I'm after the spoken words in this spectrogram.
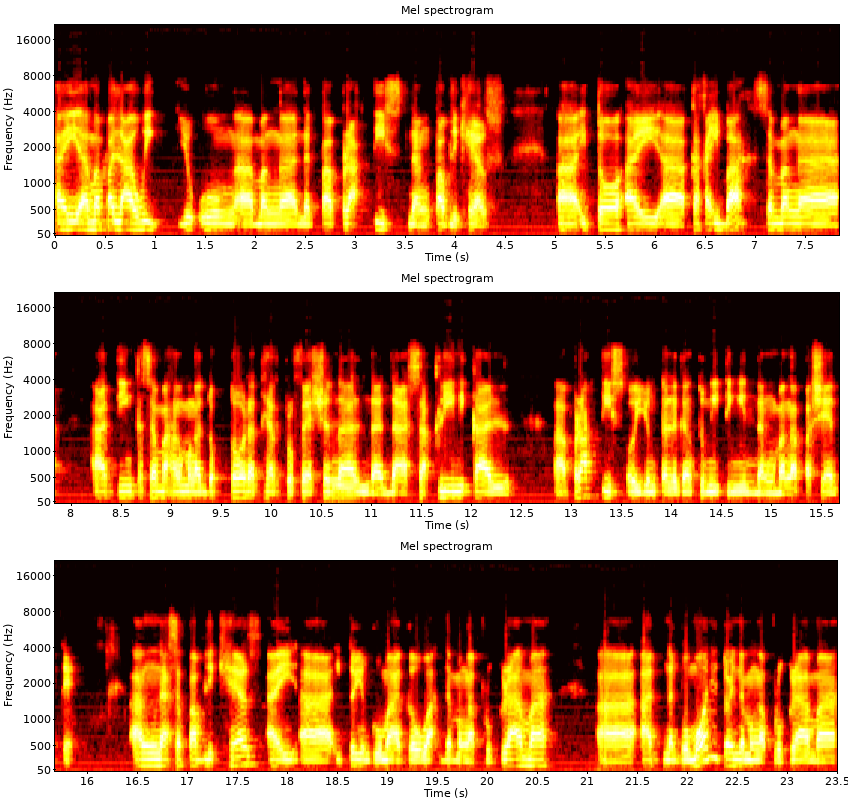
ay ah, mapalawig yung ah, mga nagpa-practice ng public health. Ah, ito ay ah, kakaiba sa mga ating kasamahang mga doktor at health professional na nasa clinical ah, practice o yung talagang tumitingin ng mga pasyente. Ang nasa public health ay ah, ito yung gumagawa ng mga programa ah, at nagmo-monitor ng mga programa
